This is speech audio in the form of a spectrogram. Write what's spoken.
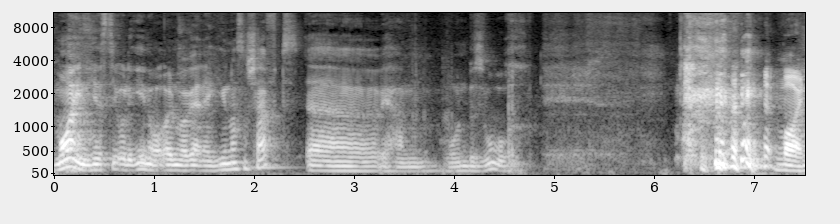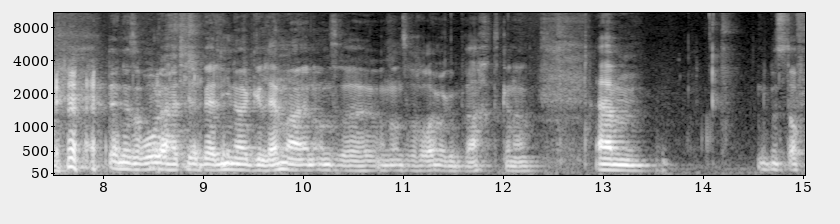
Moin, hier ist die Olegino Oldenburger Energiegenossenschaft. Äh, wir haben hohen Besuch. Moin. Dennis Rohler hat hier Berliner Glamour in unsere, in unsere Räume gebracht, genau. Ähm, du bist auf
